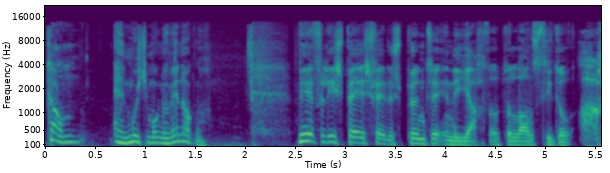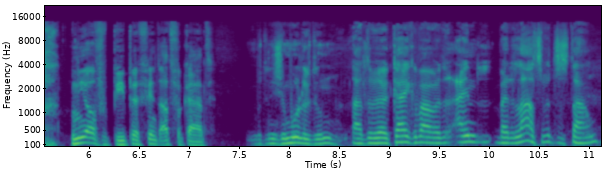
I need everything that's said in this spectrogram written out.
kan en moet je hem ook nog winnen ook nog. Weer verliest PSV dus punten in de jacht op de landstitel. Ach, niet overpiepen, vindt advocaat. We moeten niet zo moeilijk doen. Laten we kijken waar we eind, bij de laatste wedstrijd staan.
